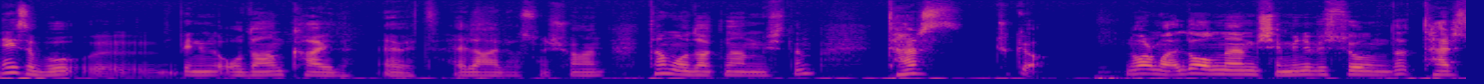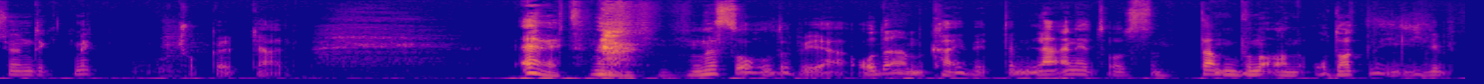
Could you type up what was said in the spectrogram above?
Neyse bu e, benim de odağım kaydı. Evet helal olsun. Şu an tam odaklanmıştım. Ters çünkü normalde olmayan bir şey. Minibüs yolunda ters yönde gitmek çok garip geldi. Evet. Nasıl oldu bu ya? Odağımı kaybettim. Lanet olsun. Tam bunu an odakla ilgili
